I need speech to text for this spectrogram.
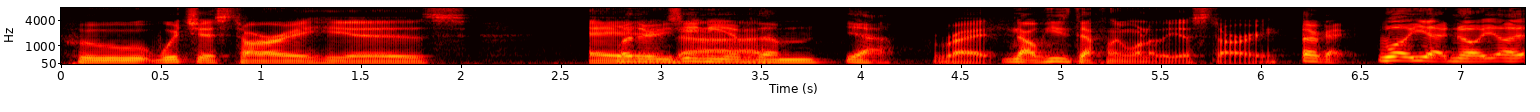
who which Istari he is, and, whether he's uh, any of uh, them. Yeah. Right. No, he's definitely one of the Istari. Okay. Well, yeah, no, a,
